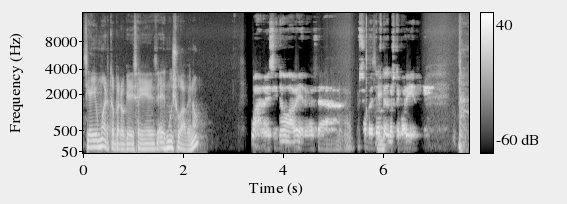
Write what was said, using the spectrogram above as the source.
Sí, hay un muerto, pero que se- es, es muy suave, ¿no? Bueno, y si no, a ver, o sea, hombre, todos Sí. tenemos que morir.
